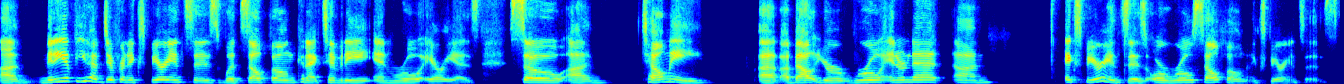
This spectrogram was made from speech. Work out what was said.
um, many of you have different experiences with cell phone connectivity in rural areas. So um, tell me uh, about your rural internet um, experiences or rural cell phone experiences?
